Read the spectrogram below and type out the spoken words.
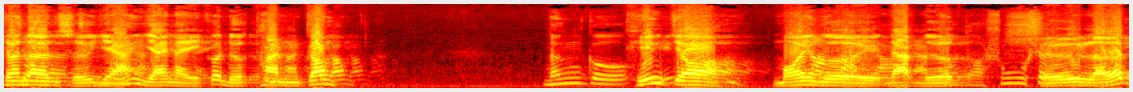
Cho nên sự giảng dạy này có được thành công, khiến cho mọi người đạt được sự lợi ích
